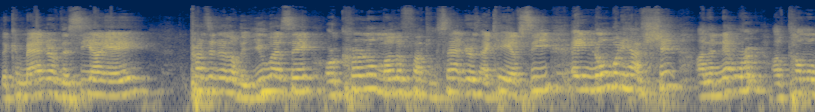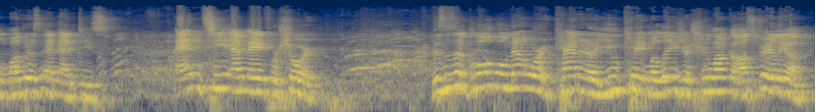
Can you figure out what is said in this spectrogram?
the commander of the CIA, president of the USA, or Colonel motherfucking Sanders at KFC. Ain't nobody have shit on the network of Tamil mothers and aunties. NTMA for short. This is a global network Canada, UK, Malaysia, Sri Lanka, Australia.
